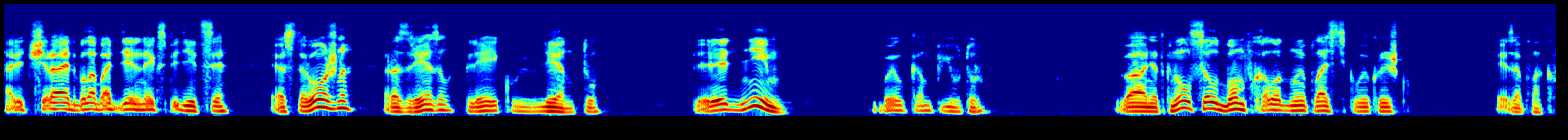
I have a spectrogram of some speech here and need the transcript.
а ведь вчера это была бы отдельная экспедиция. И осторожно разрезал клейкую ленту. Перед ним был компьютер. Ваня ткнулся лбом в холодную пластиковую крышку и заплакал,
